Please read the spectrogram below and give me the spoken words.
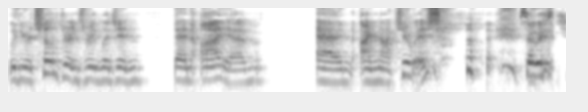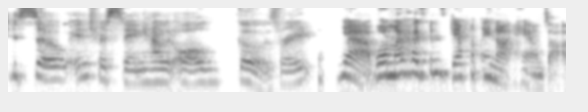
with your children's religion than I am. And I'm not Jewish. so it's just so interesting how it all goes, right? Yeah. Well, my husband's definitely not hands off.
